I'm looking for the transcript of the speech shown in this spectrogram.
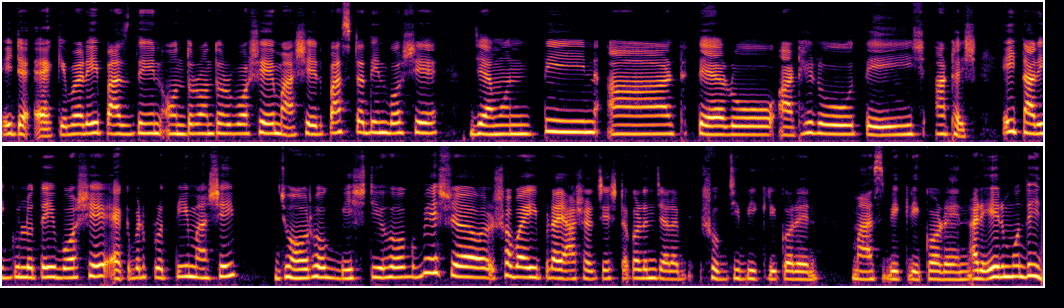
এইটা একেবারেই পাঁচ দিন অন্তর অন্তর বসে, মাসের পাঁচটা দিন বসে। যেমন তিন, আট, তেরো, আঠেরো, তেইশ, আঠাশ। এই তারিখগুলোতেই বসে, একেবারে প্রতি মাসেই ঝড় হোক, বৃষ্টি হোক, বেশ সবাই প্রায় আসার চেষ্টা করেন, যারা সবজি বিক্রি করেন, মাছ বিক্রি করেন। আর এর মধ্যে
